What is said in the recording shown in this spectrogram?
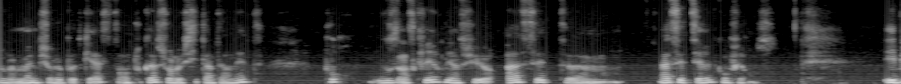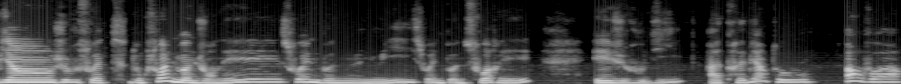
même sur le podcast, en tout cas sur le site internet, pour vous inscrire bien sûr euh, à cette série de conférences. Eh bien, je vous souhaite donc soit une bonne journée, soit une bonne nuit, soit une bonne soirée, et je vous dis à très bientôt. Au revoir.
